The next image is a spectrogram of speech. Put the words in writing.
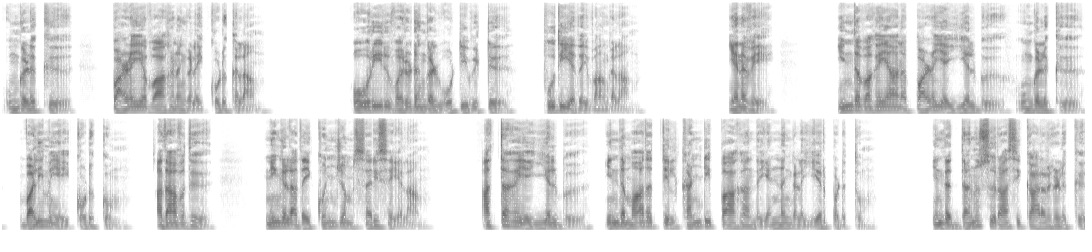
உங்களுக்கு பழைய வாகனங்களை கொடுக்கலாம். ஓரிரு வருடங்கள் ஓட்டிவிட்டு புதியதை வாங்கலாம். எனவே இந்த வகையான பழைய இயல்பு உங்களுக்கு வலிமையை கொடுக்கும். அதாவது நீங்கள் அதை கொஞ்சம் சரி செய்யலாம். அத்தகைய இயல்பு இந்த மாதத்தில் கண்டிப்பாக அந்த எண்ணங்களை ஏற்படுத்தும். இந்த தனுசு ராசிக்காரர்களுக்கு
